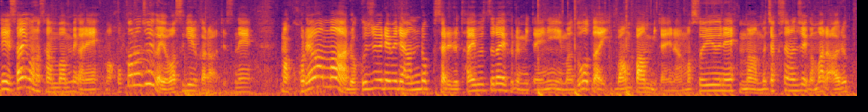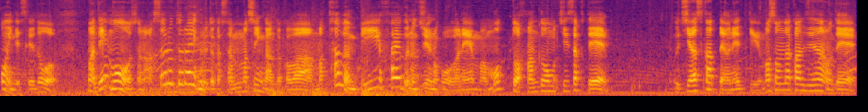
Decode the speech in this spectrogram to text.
で、最後の3番目がね、まあ、他の銃が弱すぎるからですね。まあ、これはまあ、60レベルでアンロックされる対物ライフルみたいに、まあ、胴体ワンパンみたいな、まあ、そういうね、まあ、むちゃくちゃな銃がまだあるっぽいんですけど、まあでも、そのアサルトライフルとかサブマシンガンとかは、まあ多分 B5 の銃の方がね、まあもっと反動も小さくて、撃ちやすかったよねっていう、まあそんな感じなので、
